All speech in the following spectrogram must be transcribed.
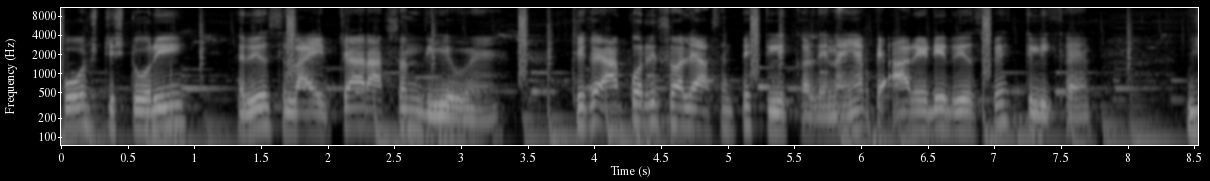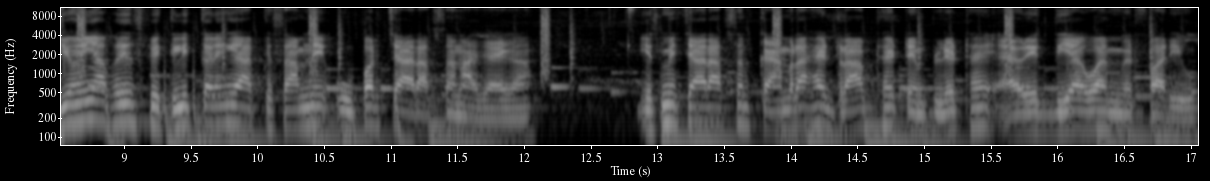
पोस्ट स्टोरी रील्स लाइव चार ऑप्शन दिए हुए हैं। ठीक है, आपको रील्स वाले ऑप्शन पे क्लिक कर देना है। यहाँ पे ऑलरेडी रील्स पे क्लिक है। जो ही आप रील्स पे क्लिक करेंगे, आपके सामने ऊपर चार ऑप्शन आ जाएगा। इसमें चार ऑप्शन कैमरा है ड्राफ्ट है टेम्पलेट है और एक दिया हुआ है मेड फॉर यू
